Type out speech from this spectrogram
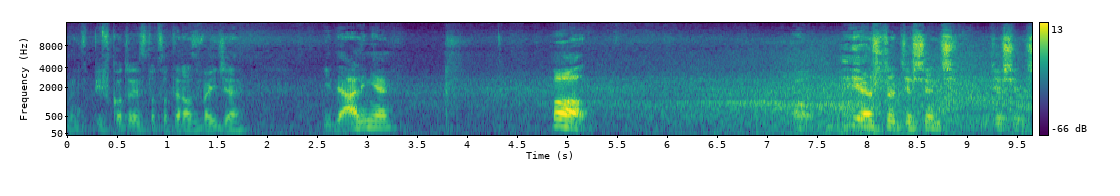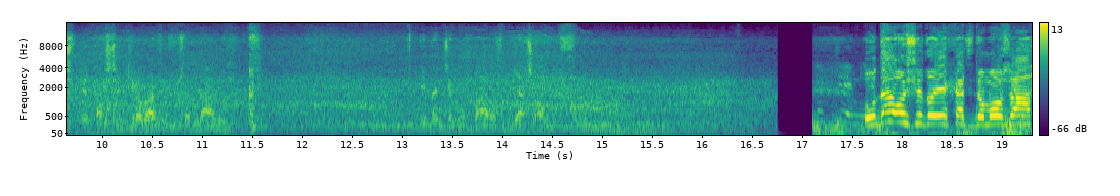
więc piwko to jest to, co teraz wejdzie idealnie. O, o, i jeszcze 10, 10, 15 km przed nami. I będzie można rozbijać obóz. Udało się dojechać do morza.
